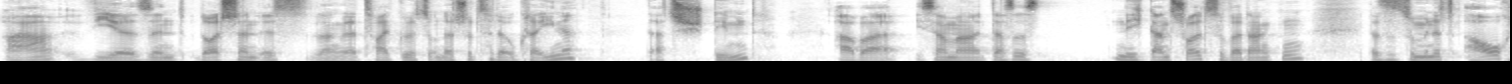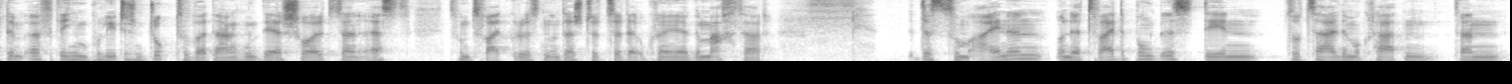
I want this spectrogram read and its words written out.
Ah, wir sind, Deutschland ist sagen, der zweitgrößte Unterstützer der Ukraine. Das stimmt. Aber ich sag mal, das ist nicht ganz Scholz zu verdanken. Das ist zumindest auch dem öffentlichen politischen Druck zu verdanken, der Scholz dann erst zum zweitgrößten Unterstützer der Ukraine gemacht hat. Das zum einen. Und der zweite Punkt ist, den Sozialdemokraten dann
